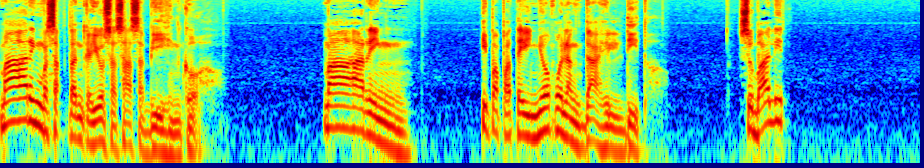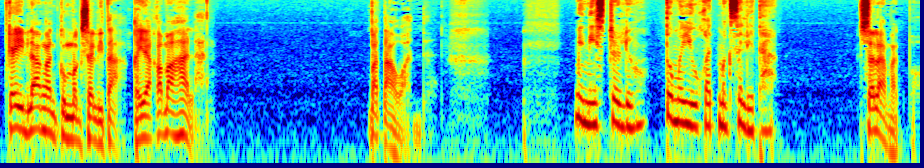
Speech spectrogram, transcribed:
maaaring masaktan kayo sa sasabihin ko. Maaaring ipapatay niyo ko lang dahil dito. Subalit, kailangan kong magsalita, kaya kamahalan. Patawad. Ministro Lu, tumayo ka't magsalita. Salamat po.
